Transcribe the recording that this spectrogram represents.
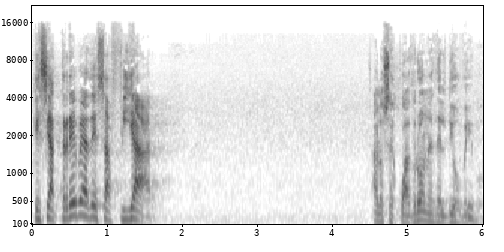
que se atreve a desafiar a los escuadrones del Dios vivo.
